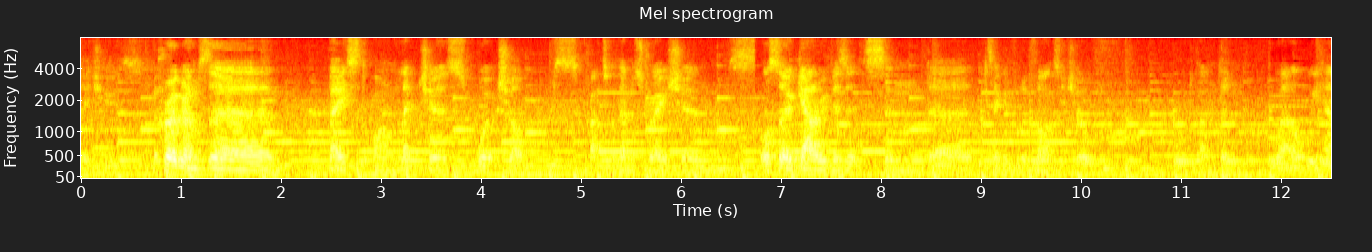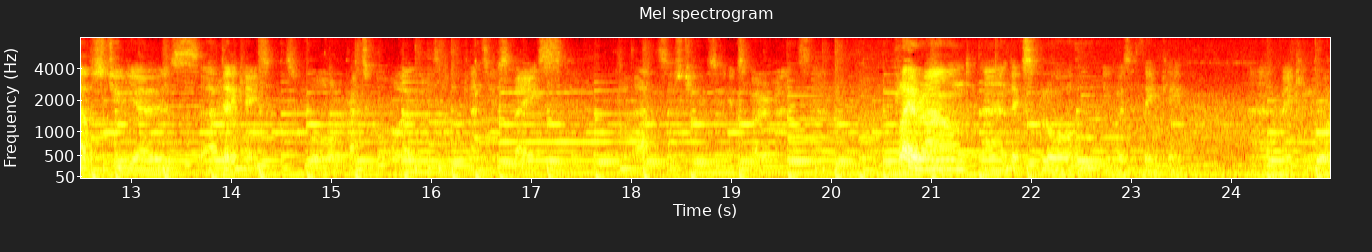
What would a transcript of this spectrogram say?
they choose. The programs are based on lectures, workshops, practical demonstrations, also gallery visits and uh, taking full advantage of London. Well, we have studios uh, dedicated for practical work, plenty of space for that, so students can experiment and play around and explore new ways of thinking and making work.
